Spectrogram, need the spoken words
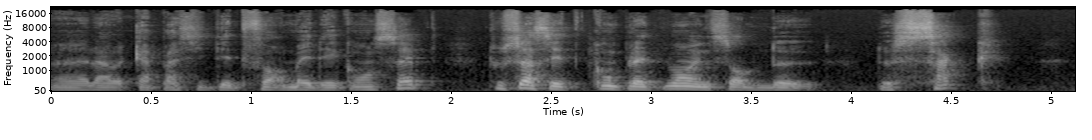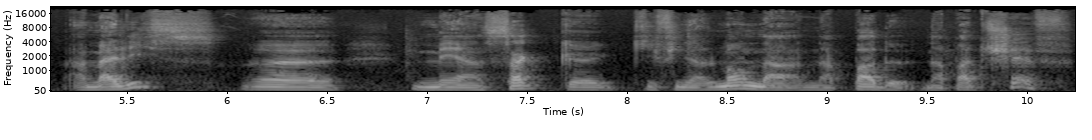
la capacité de former des concepts. Tout ça, c'est complètement une sorte de, sac à malice, mais un sac qui finalement n'a pas, de, chef.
